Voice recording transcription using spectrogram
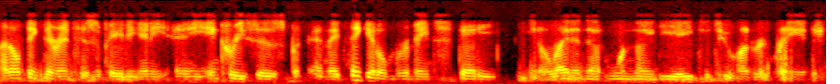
I don't think they're anticipating any any increases, but and they think it'll remain steady, you know, right in that 198 to 200 range.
